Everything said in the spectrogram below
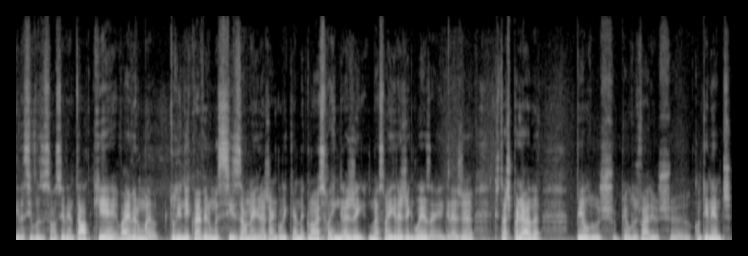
e da civilização ocidental, que é, vai haver uma, tudo indica que vai haver uma cisão na Igreja Anglicana, que não é só a Igreja, não é só a igreja inglesa, é a Igreja que está espalhada pelos, pelos vários eh, continentes.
